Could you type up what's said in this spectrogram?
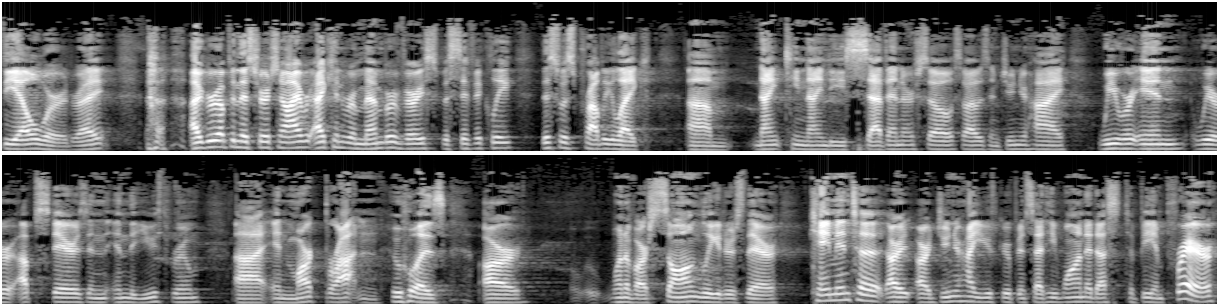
the L word, right? I grew up in this church. Now, I, I, can remember very specifically, this was probably like um, 1997 or so. So I was in junior high. We were in, we were upstairs in, in the youth room, uh, and Mark Broughton, who was our, one of our song leaders there, came into our, our junior high youth group and said he wanted us to be in prayer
